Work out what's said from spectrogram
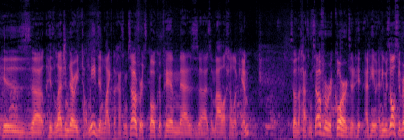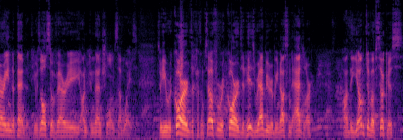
his, uh, his legendary Talmidim, like the Chasim Sofer, spoke of him as, uh, as a Malach Elokim. So the Chasim Sofer records that he, and, he, and he was also very independent. He was also very unconventional in some ways. So he records, the Chasim Sofer records that his Rebbe, Rabbi Nosson Adler, on the Yom Tov of Sukkot,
